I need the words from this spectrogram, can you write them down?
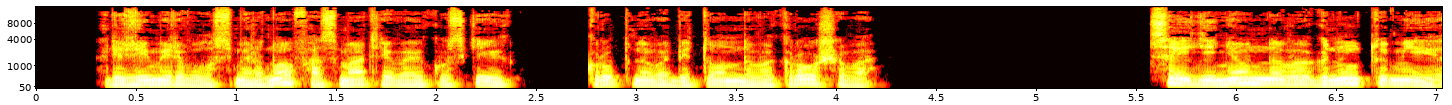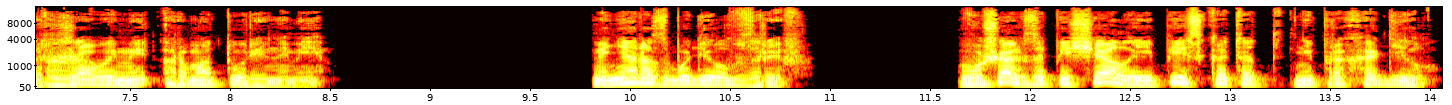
— резюмировал Смирнов, осматривая куски крупного бетонного крошева, соединенного гнутыми ржавыми арматуринами. Меня разбудил взрыв. В ушах запищало, и писк этот не проходил.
